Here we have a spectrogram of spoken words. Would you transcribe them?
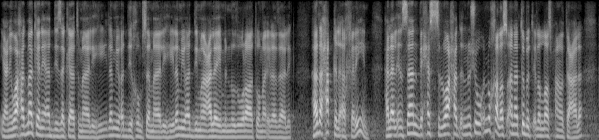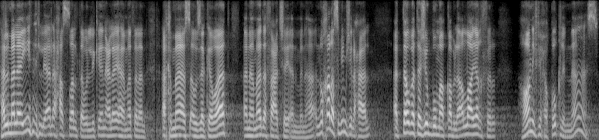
يعني واحد ما كان يؤدي زكاة ماله لم يؤدي خمس ماله لم يؤدي ما عليه من نذورات وما إلى ذلك. هذا حق الآخرين. هل الإنسان بحس الواحد إنه شو؟ إنه خلص أنا تبت إلى الله سبحانه وتعالى. هالملايين اللي أنا حصلتها واللي كان عليها مثلا أخماس أو زكوات أنا ما دفعت شيئا منها؟ إنه خلص بيمشي الحال. التوبة تجب ما قبلها الله يغفر. هون في حقوق للناس.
